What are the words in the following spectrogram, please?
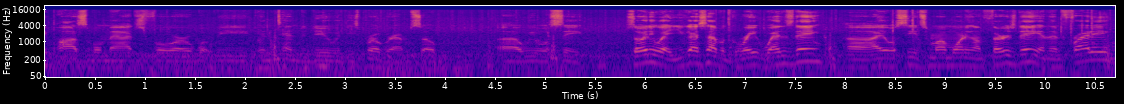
a possible match for what we intend to do with these programs. So uh, we will see. So anyway, you guys have a great Wednesday. Uh, I will see you tomorrow morning on Thursday, and then Friday.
